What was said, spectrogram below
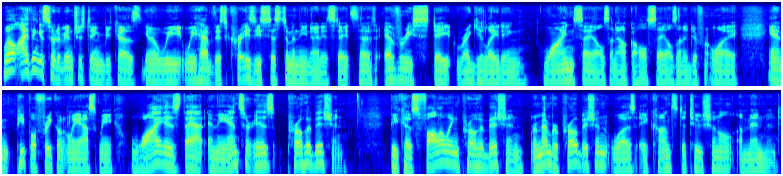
Well, I think it's sort of interesting because you know we we have this crazy system in the United States that has every state regulating wine sales and alcohol sales in a different way, and people frequently ask me why is that, and the answer is prohibition. Because following prohibition, remember, prohibition was a constitutional amendment.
